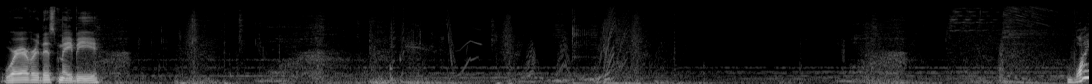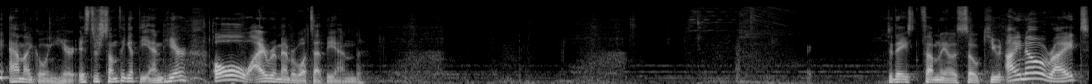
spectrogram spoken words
Wherever this may be. Why am I going here? Is there something at the end here? Oh, I remember what's at the end. Today's thumbnail is so cute. I know, right?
